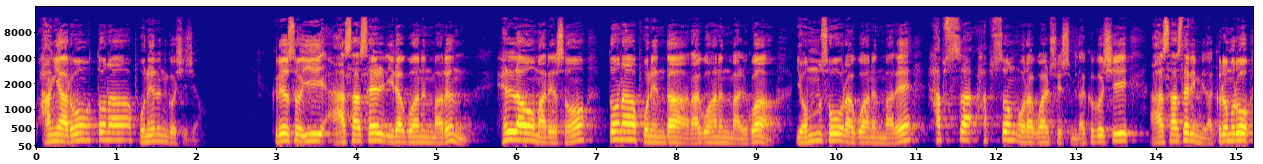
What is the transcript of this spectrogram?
광야로 떠나 보내는 것이죠. 그래서 이 아사셀이라고 하는 말은 헬라어 말에서 떠나 보낸다라고 하는 말과 염소라고 하는 말의 합사, 합성어라고 할 수 있습니다. 그것이 아사셀입니다. 그러므로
